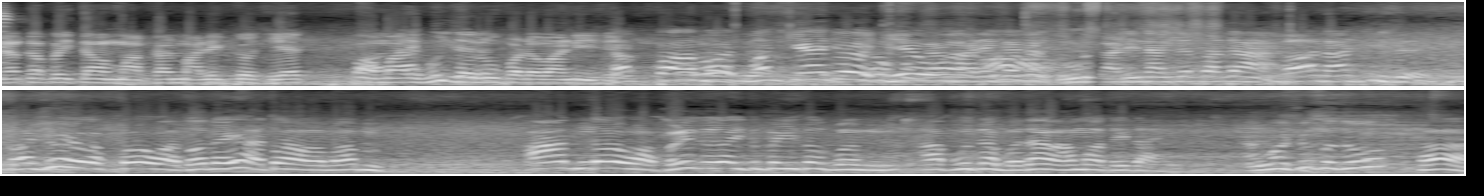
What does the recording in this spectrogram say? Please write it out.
નકર ભાઈ તમે મકાન માલિક તો છે અમારે શું જરૂર પડવાની છે? ધૂળ કાઢી નાખશે પાછા. કશું કોઈ વાંધો નહીં. આ તો આ અંદર વાપરી દીધો પછી તો આ પૂછા બધા આમાં થઈ જાય. હું શું કીધું? હા.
